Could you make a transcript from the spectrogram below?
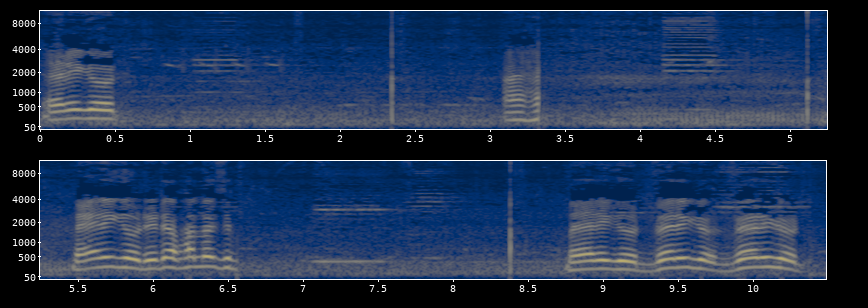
Very good. I very good. It a Very good, very good, very good.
